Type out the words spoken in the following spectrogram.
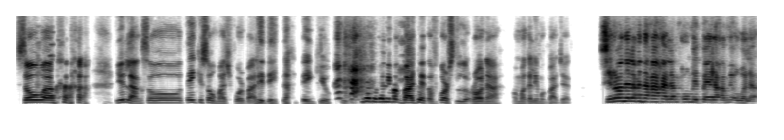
So, uh, yun lang. So, thank you so much for validate that. Thank you. Sino magaling mag-budget? Of course, Rona, ang magaling mag-budget. Si Ron na lang ang nakakalam kung may pera kami o wala.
